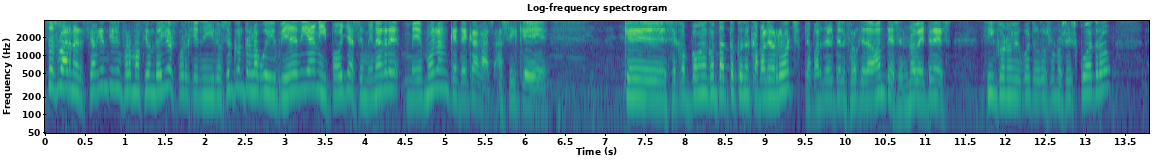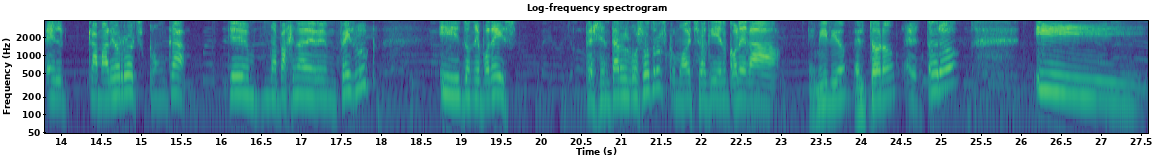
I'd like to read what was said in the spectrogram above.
Estos Barners, si alguien tiene información de ellos, porque ni los he encontrado en la Wikipedia, ni pollas en vinagre, me molan que te cagas. Así que que se ponga en contacto con el Camaleo Roach, que aparte del teléfono que daba antes, el 93-594-2164, el Camaleo Roach con K tiene una página de en Facebook y donde podéis presentaros vosotros, como ha hecho aquí el colega Emilio, el toro. el toro, y,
